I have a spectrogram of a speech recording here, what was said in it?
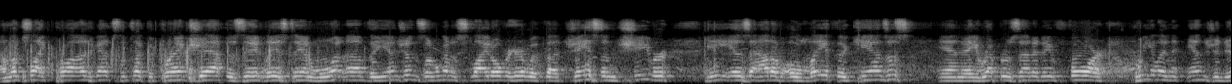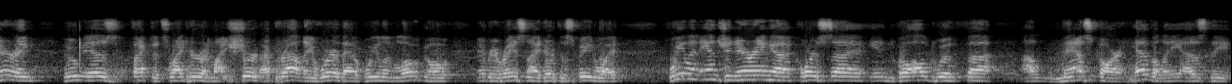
And looks like projects, looks like the crankshaft is at least in one of the engines. And we're going to slide over here with uh, Jason Cheever. He is out of Olathe, Kansas, and a representative for Whelen Engineering, who is, in fact, it's right here in my shirt. I proudly wear that Whelen logo every race night here at the Speedway. Whelen Engineering, uh, of course, uh, involved with uh, NASCAR heavily as the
